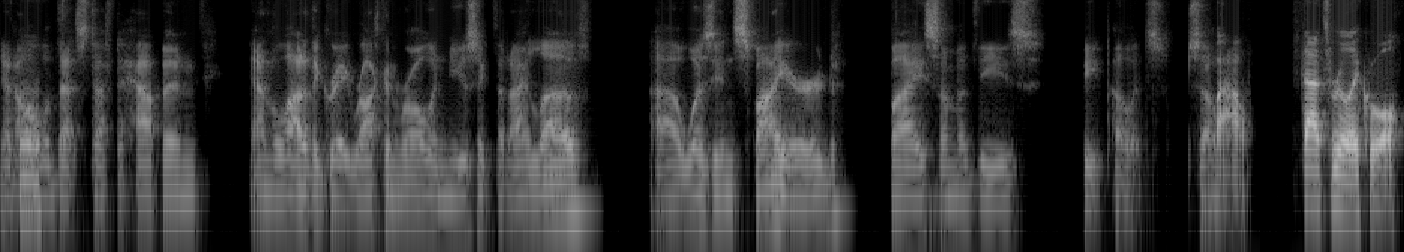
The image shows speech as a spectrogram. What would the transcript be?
and Hmm. all of that stuff to happen. And a lot of the great rock and roll and music that I love uh, was inspired by some of these beat poets. So Wow. That's really cool.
